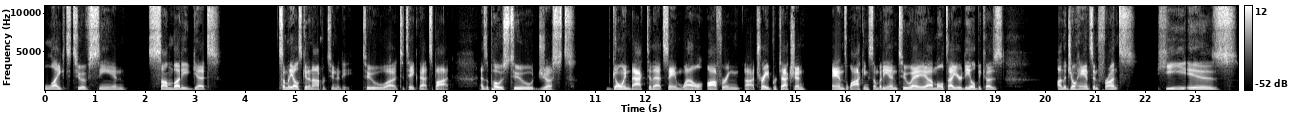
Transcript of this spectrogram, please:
liked to have seen somebody get somebody else get an opportunity to uh, to take that spot as opposed to just going back to that same well offering uh, trade protection and locking somebody into a uh, multi-year deal because on the Johansson front he is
